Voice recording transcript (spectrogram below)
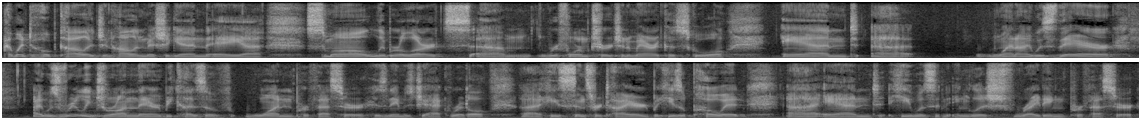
I went to Hope College in Holland, Michigan, a uh, small liberal arts um, Reformed Church in America school. And uh, when I was there, I was really drawn there because of one professor. His name is Jack Ridl. Uh, he's since retired, but he's a poet uh, and he was an English writing professor.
